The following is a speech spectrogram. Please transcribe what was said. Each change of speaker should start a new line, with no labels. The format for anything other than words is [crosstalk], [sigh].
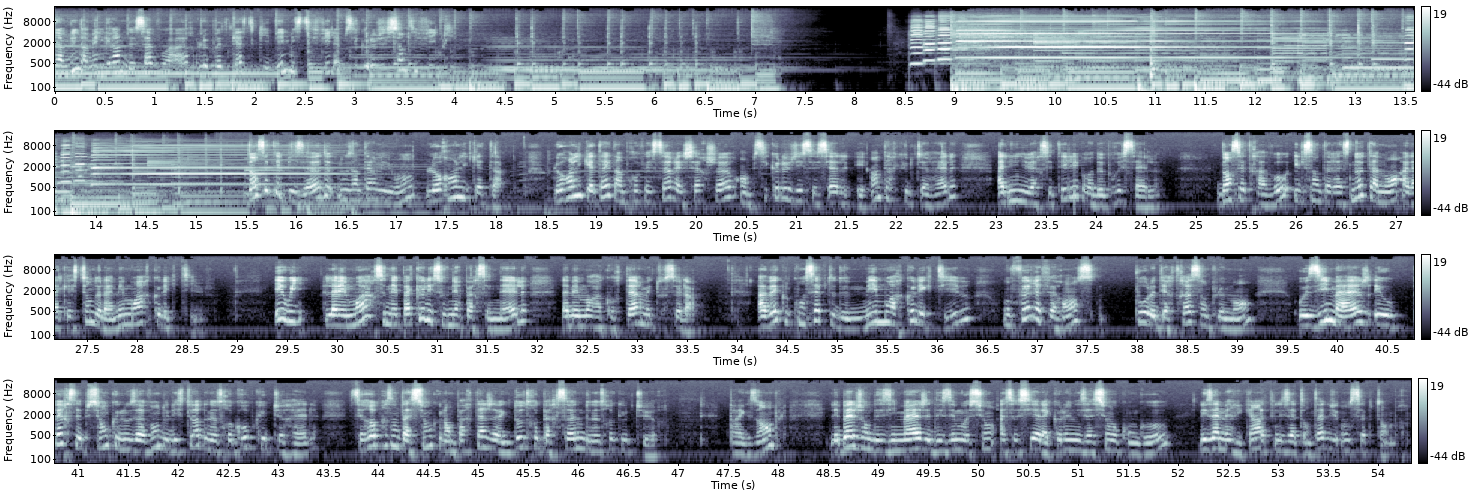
Bienvenue dans 1000 grammes de savoir, le podcast qui démystifie la psychologie scientifique. Dans cet épisode, nous interviewons Laurent Licata. Laurent Licata est un professeur et chercheur en psychologie sociale et interculturelle à l'Université libre de Bruxelles. Dans ses travaux, il s'intéresse notamment à la question de la mémoire collective. Et oui, la mémoire, ce n'est pas que les souvenirs personnels, la mémoire à court terme et tout cela. Avec le concept de mémoire collective, on fait référence, pour le dire très simplement, aux images et aux perceptions que nous avons de l'histoire de notre groupe culturel, ces représentations que l'on partage avec d'autres personnes de notre culture. Par exemple, les Belges ont des images et des émotions associées à la colonisation au Congo, les Américains les attentats du 11 septembre.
